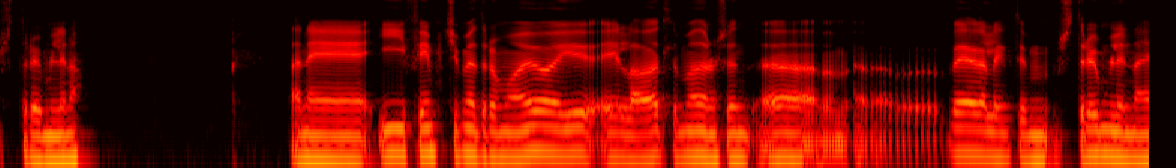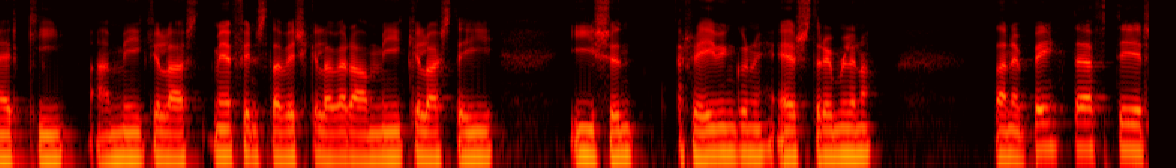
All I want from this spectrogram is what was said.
strömlina þannig í 50 metrum og í eiginlega öllum öðrum uh, vegalengdum strömlina er Það er mikilvægast, mér finnst það virkilega að vera mikilvægast í, í sund hreyfingunni er strömlina þannig beint eftir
